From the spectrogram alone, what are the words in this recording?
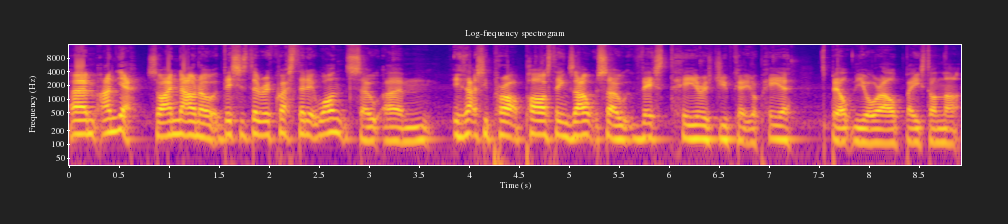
Um, and yeah, so I now know this is the request that it wants. So um, it's actually parsed things out. So this here is duplicated up here. It's built the URL based on that.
